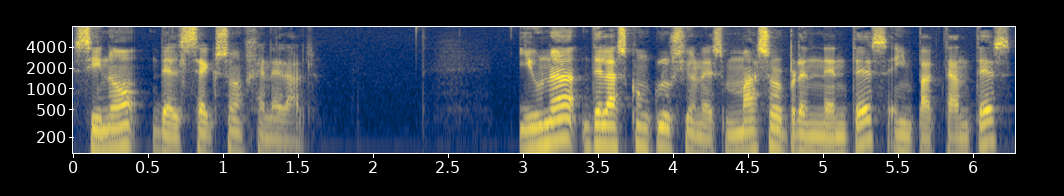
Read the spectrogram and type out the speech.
sino del sexo en general. Y una de las conclusiones más sorprendentes e impactantes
